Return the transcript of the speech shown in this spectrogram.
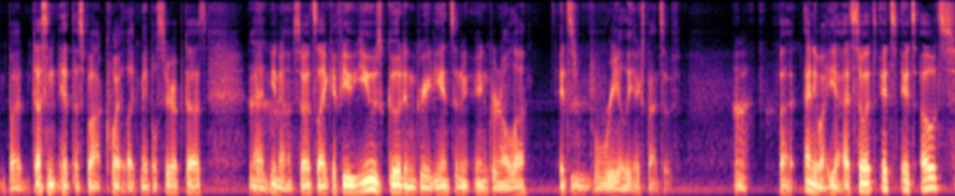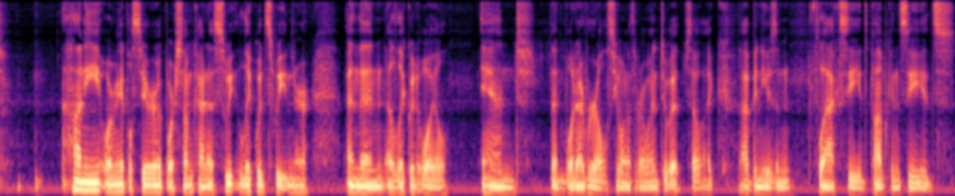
but doesn't hit the spot quite like maple syrup does. And you know, so it's like if you use good ingredients in, in granola, it's mm. really expensive. Huh. But anyway, yeah. So it's it's it's oats, honey or maple syrup or some kind of sweet liquid sweetener, and then a liquid oil, and then whatever else you want to throw into it. So like I've been using flax seeds, pumpkin seeds,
